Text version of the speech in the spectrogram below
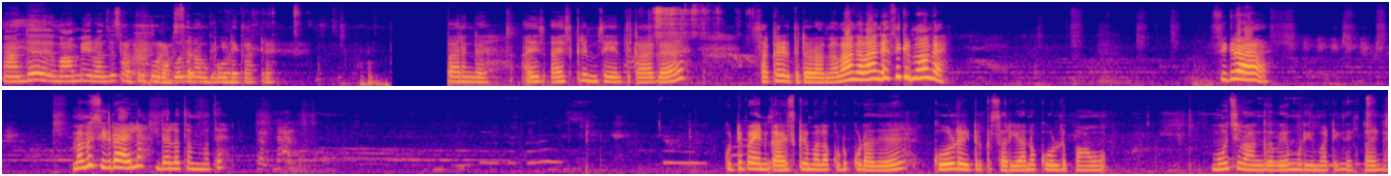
நான் வந்து மாமியார் வந்து சர்க்கரை போடும்போது நான் உங்ககிட்ட காட்டுறேன். பாருங்க ஐஸ் ஐஸ்கிரீம் செய்யறதுக்காக சர்க்கரை எடுத்துட்டு வராங்க வாங்க வாங்க சீக்கிரமா வாங்க ಶೀಘ್ರ ಮಮ್ಮಿ ಶೀಘ್ರ ಇಲ್ಲ ಇದೆಲ್ಲ ತುಂಬ ಮತ್ತೆ குட்டி பையனுக்கு ஐஸ்கிரீம் எல்லாம் கொடுக்கக்கூடாது கோல்டு ஆகிட்டு இருக்கு சரியான கோல்டு பாவம் மூச்சு வாங்கவே முடிய மாட்டேங்குது பாருங்க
